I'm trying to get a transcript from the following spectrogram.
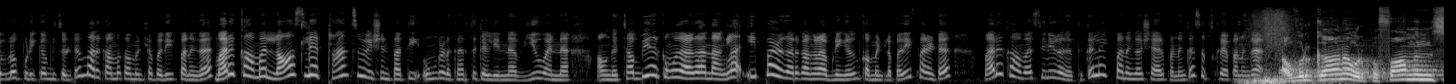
எவ்வளவு பிடிக்கும் அப்படின்னு சொல்லிட்டு மறக்காம கமெண்ட்ல பதிவு பண்ணுங்க. மறக்காம லாஸ்லியா டிரான்ஸ்ஃபர்மேஷன் பத்தி உங்களோட கருத்துக்கள் என்ன வியூ என்ன அவங்க சப்பியா இருக்கும்போது அழகா இருந்தாங்களா இப்ப அழகா இருக்காங்களா அப்படிங்கறதும் கமெண்ட்ல பதிவு பண்ணிட்டு மறக்காம சினி உலகத்துக்கு லைக் பண்ணுங்க ஷேர் பண்ணுங்க சப்ஸ்கிரைப் பண்ணுங்க. அவருக்கான ஒரு பெர்ஃபார்மன்ஸ்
